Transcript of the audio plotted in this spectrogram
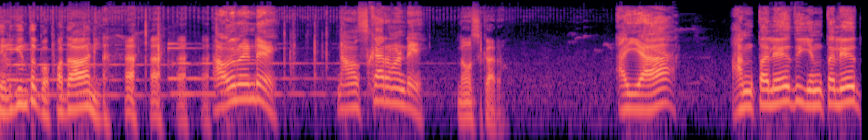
తెలుగు ఇంత గొప్పదా అని. అవునండి. నమస్కారం అండి. నమస్కారం. అయ్యా అంత లేదు ఇంత లేదు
